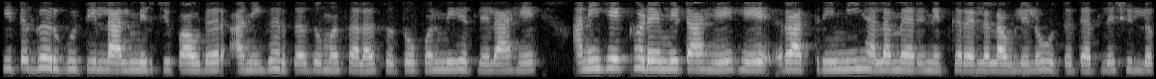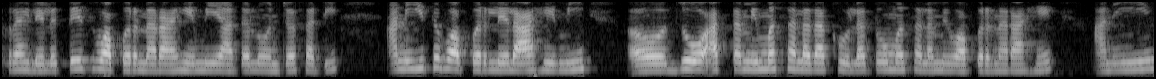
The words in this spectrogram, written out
इथं घरगुती लाल मिरची पावडर आणि घरचा जो मसाला असतो तो पण मी घेतलेला आहे. आणि हे खडे मीठ आहे. हे रात्री मी ह्याला मॅरिनेट करायला लावलेलं होतं. त्यातले शिल्लक राहिलेलं तेच वापरणार आहे मी आता लोणच्यासाठी. आणि इथं वापरलेला आहे मी जो आत्ता मी मसाला दाखवला तो मसाला मी वापरणार आहे. आणि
